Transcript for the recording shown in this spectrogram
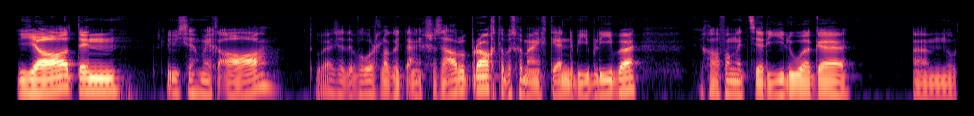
Ja, dann schließe ich mich an. Du hast ja den Vorschlag heute eigentlich schon selber gebracht, aber es können wir eigentlich gerne dabei bleiben. Ich habe angefangen, die Serie zu schauen. Ähm, nur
